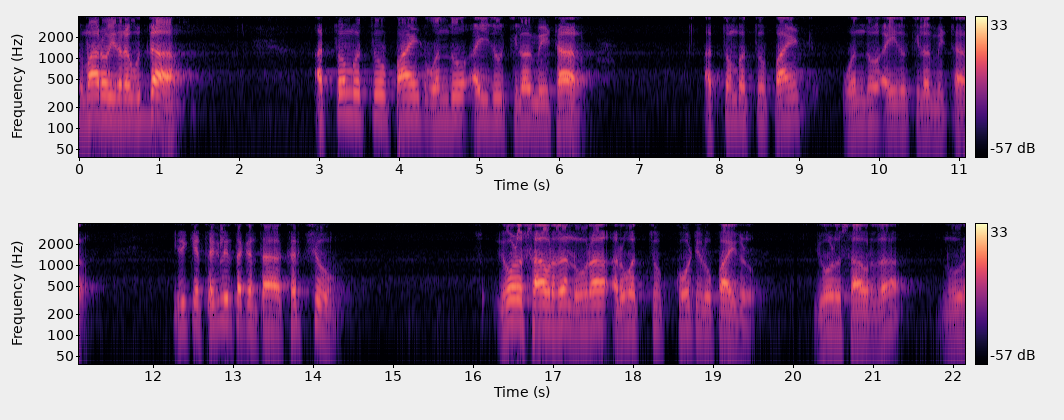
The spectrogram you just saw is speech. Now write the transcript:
ಸುಮಾರು ಇದರ ಉದ್ದ ಹತ್ತೊಂಬತ್ತು ಪಾಯಿಂಟ್ ಒಂದು ಐದು ಕಿಲೋಮೀಟರ್. ಹತ್ತೊಂಬತ್ತು ಪಾಯಿಂಟ್ ಒಂದು ಐದು ಕಿಲೋಮೀಟರ್. ಇದಕ್ಕೆ ತಗಲಿರ್ತಕ್ಕಂಥ ಖರ್ಚು ಏಳು ಸಾವಿರದ ನೂರ ಅರವತ್ತು ಕೋಟಿ ರೂಪಾಯಿಗಳು. ಏಳು ಸಾವಿರದ ನೂರ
